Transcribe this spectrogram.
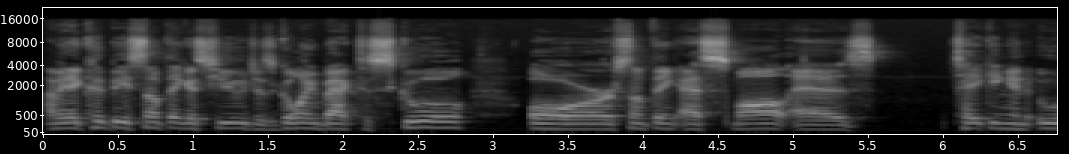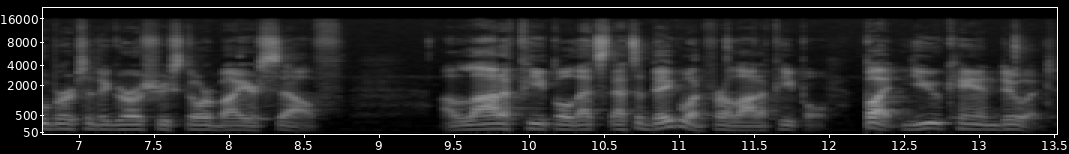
I mean it could be something as huge as going back to school or something as small as taking an Uber to the grocery store by yourself. A lot of people, that's, that's a big one for a lot of people, but you can do it.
